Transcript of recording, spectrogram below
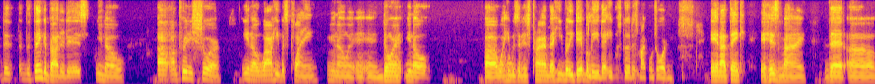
the the thing about it is, you know, uh, I'm pretty sure, you know, while he was playing, you know, and, and doing, you know, uh, when he was in his prime, that he really did believe that he was good as Michael Jordan, and I think in his mind that uh,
